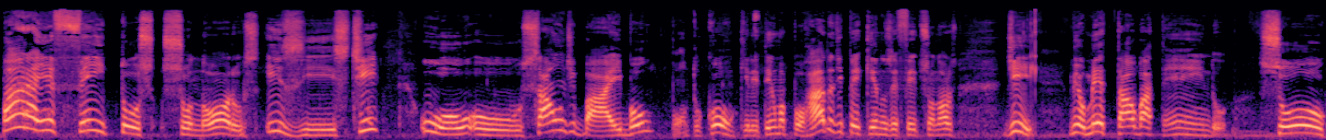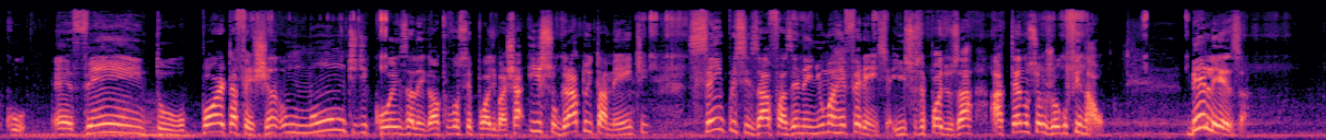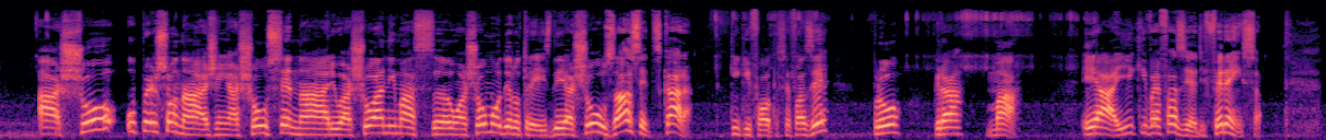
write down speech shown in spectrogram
Para efeitos sonoros existe o, o soundbible.com, que ele tem uma porrada de pequenos efeitos sonoros de meu metal batendo, soco, é, vento, porta fechando, um monte de coisa legal que você pode baixar isso gratuitamente, sem precisar fazer nenhuma referência. Isso você pode usar até no seu jogo final. Beleza achou o personagem, achou o cenário, achou a animação, achou o modelo 3D, achou os assets, cara, o que, que falta você fazer? Programar. É aí que vai fazer a diferença.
